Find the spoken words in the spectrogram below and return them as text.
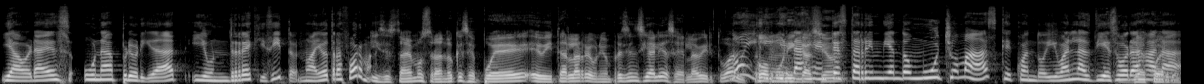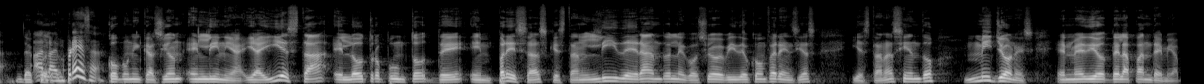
y ahora es una prioridad y un requisito, no hay otra forma. Y se está demostrando que se puede evitar la reunión presencial y hacerla virtual. No, y, y la gente está rindiendo mucho más que cuando iban las 10 horas acuerdo, a, la, a la empresa. Comunicación en línea. Y ahí está el otro punto de empresas que están liderando el negocio de videoconferencias y están haciendo millones en medio de la pandemia.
